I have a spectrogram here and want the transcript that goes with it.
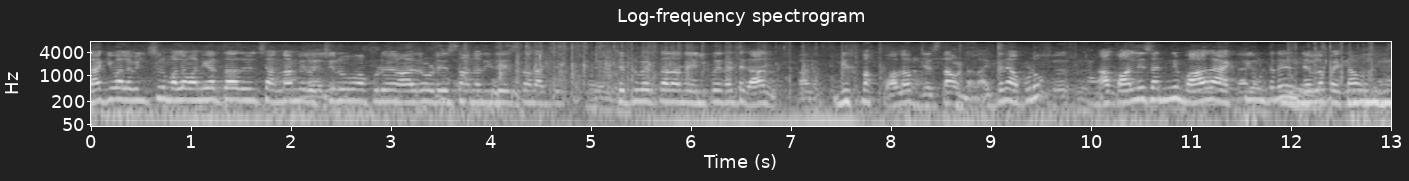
నాకు ఇవాళ పిలిచిరు మళ్ళీ వన్ ఇయర్ తర్వాత పిలిచి అన్న మీరు వచ్చిరు అప్పుడు ఆ రోడ్ వేస్తాను ఇది వేస్తాను అది చెట్లు పెడతానని వెళ్ళిపోయినట్టే కాదు. మీరు మాకు ఫాలో అప్ చేస్తూ ఉండాలి. అయితేనే అప్పుడు ఆ కాలనీస్ అన్ని బాగా యాక్టివ్ ఉంటేనే డెవలప్ అవుతా ఉంటుంది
